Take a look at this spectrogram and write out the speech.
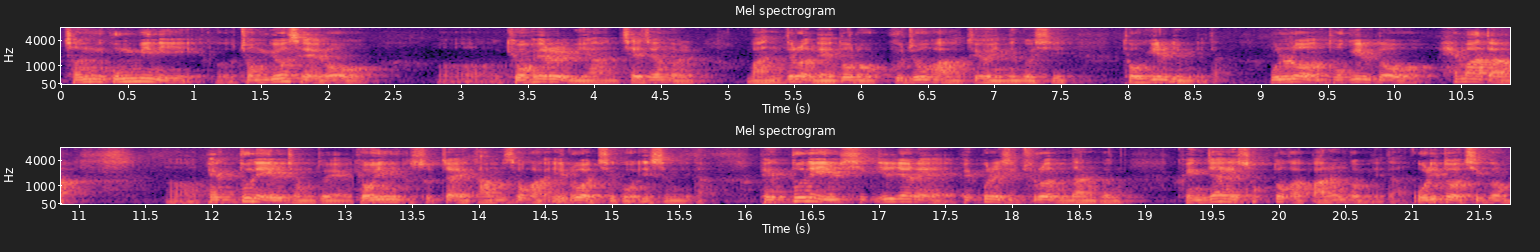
전 국민이 그 종교세로 어, 교회를 위한 재정을 만들어내도록 구조화되어 있는 것이 독일입니다. 물론 독일도 해마다 어, 100분의 1 정도의 교인 숫자의 감소가 이루어지고 있습니다. 100분의 1씩 1년에 100분의 1씩 줄어든다는 건 굉장히 속도가 빠른 겁니다. 우리도 지금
